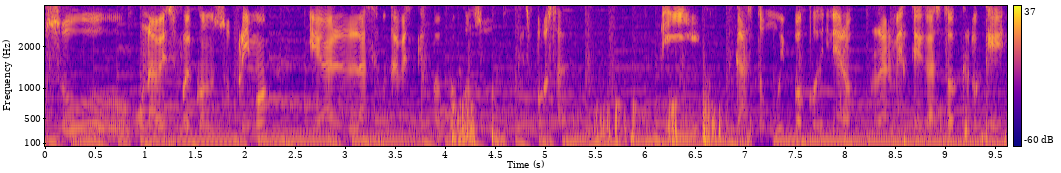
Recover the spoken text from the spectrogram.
su, una vez fue con su primo y la segunda vez que fue fue con su esposa. Y gastó muy poco dinero, realmente gastó creo que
